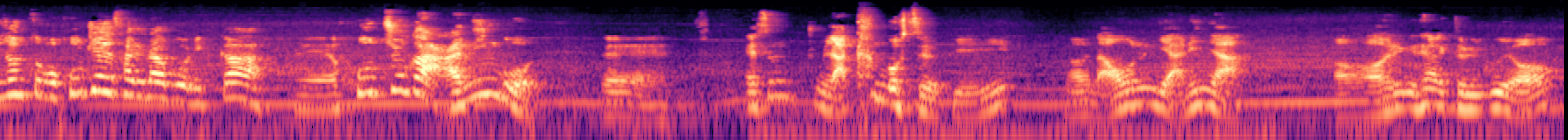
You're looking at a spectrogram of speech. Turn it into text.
이 선수가 호주에 살다 보니까 네, 호주가 아닌 곳, 네, 에서는 좀 약한 모습이 어, 나오는 게 아니냐 어, 이렇게 생각이 들고요.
